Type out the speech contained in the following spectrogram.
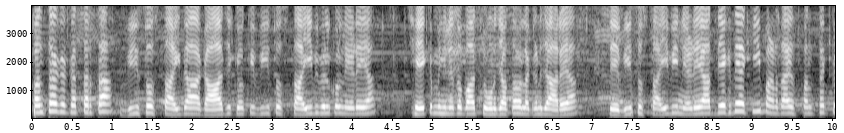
ਪੰਥਕ ਇਕੱਤਰਤਾ 2027 ਦਾ ਆਗਾਜ਼, ਕਿਉਂਕਿ 2027 ਵੀ ਬਿਲਕੁਲ ਨੇੜੇ ਆ 6 ਮਹੀਨੇ ਤੋਂ ਬਾਅਦ ਚੋਣ ਜਾਬਤਾ ਲੱਗਣ ਜਾ ਰਿਹਾ, ਤੇ 2027 ਵੀ ਨੇੜੇ ਆ। ਦੇਖਦੇ ਆ ਕੀ ਬਣਦਾ ਇਸ ਪੰਥਕ,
